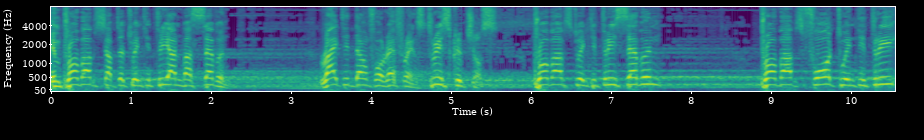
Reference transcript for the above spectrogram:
in Proverbs chapter 23 and verse 7 write it down for reference. Three scriptures. Proverbs 23 7 Proverbs 4 23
